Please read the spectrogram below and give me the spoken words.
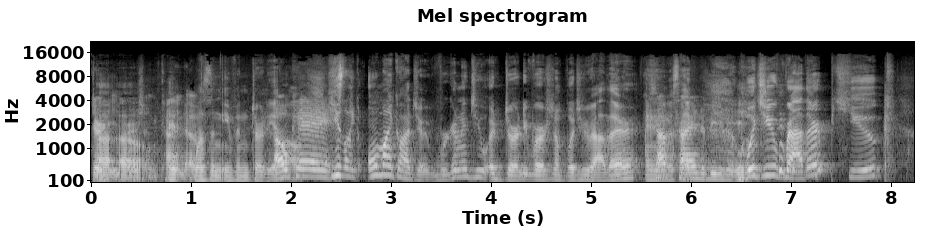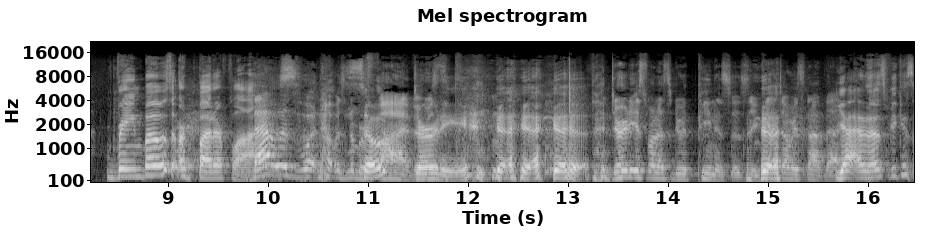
Dirty Uh-oh. version, kind it of. wasn't even dirty at all. Okay. He's like, oh my god, Joe, we're gonna do a dirty version of Would You Rather. And he Stop was trying like, to be me. Would you rather puke rainbows or butterflies? That was what. That was number so five. It was- dirty. the dirtiest one has to do with penises, so you can't tell me it's not that. yeah, and that's because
